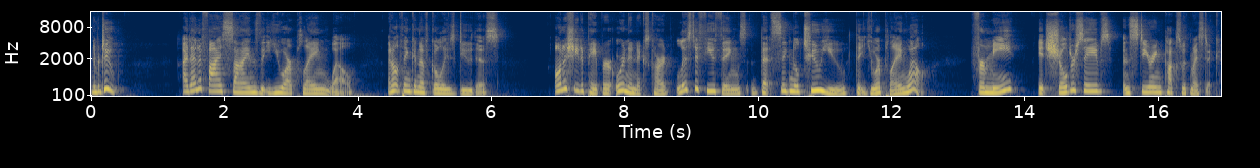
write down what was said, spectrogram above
Number two, identify signs that you are playing well. I don't think enough goalies do this. On a sheet of paper or an index card, list a few things that signal to you that you're playing well. For me, it's shoulder saves and steering pucks with my stick.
